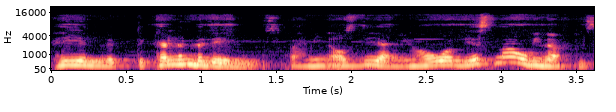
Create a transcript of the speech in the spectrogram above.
هي اللي بتتكلم بداله فاهمين قصدي؟ يعني هو بيسمع وبينفذ.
